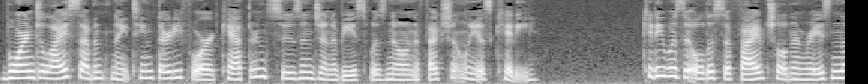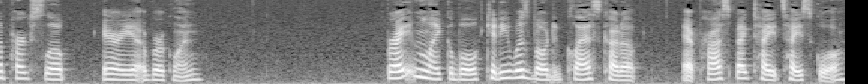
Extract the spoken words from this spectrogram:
Born July 7, 1934, Catherine Susan Genovese was known affectionately as Kitty. Kitty was the oldest of five children raised in the Park Slope area of Brooklyn. Bright and likable, Kitty was voted class cut up at Prospect Heights High School.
